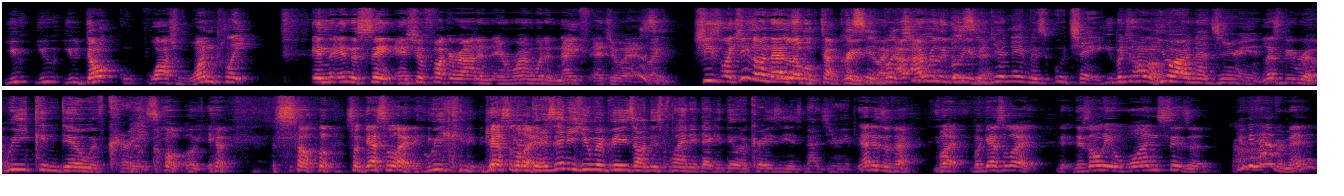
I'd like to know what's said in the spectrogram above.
you you you don't wash one plate in the in the sink, and she'll fuck around and, and run with a knife at your ass. like she's like she's on that level type crazy. Listen, like I, I really believe listen, that. Your name is Uche. You- but hold on. You are Nigerian. Let's be real. We can deal with crazy. oh, oh yeah. So so guess what? We can Guess if what? There's any human beings on this planet that can deal with crazy is Nigerian people. That is a fact. But but guess what? There's only one scissor. You can uh-huh. have her, man.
